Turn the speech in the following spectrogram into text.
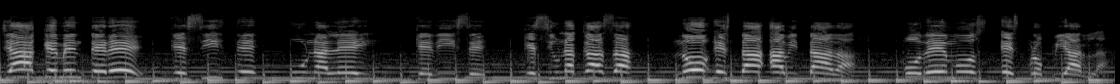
ya que me enteré que existe una ley que dice que si una casa no está habitada, podemos expropiarla.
